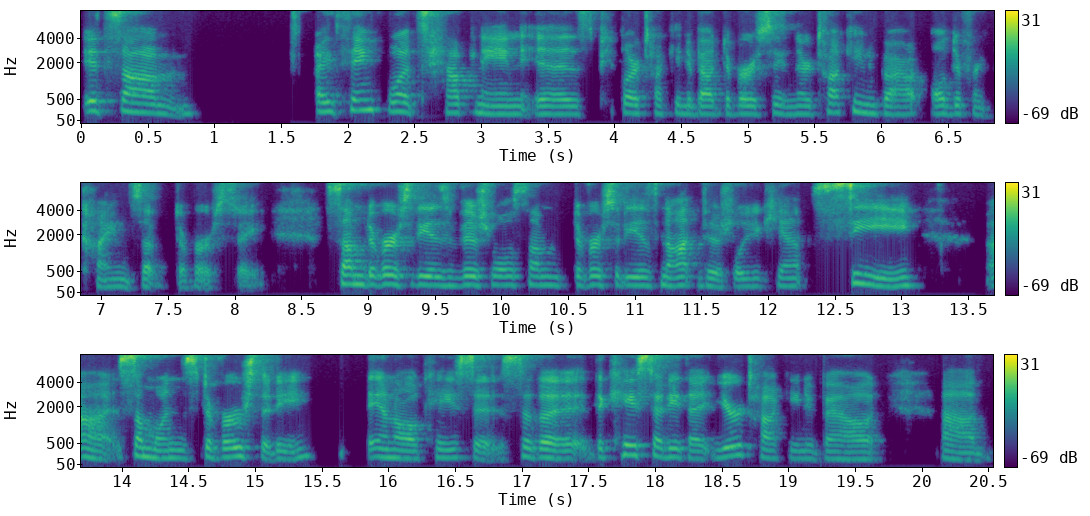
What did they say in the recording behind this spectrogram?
It's um I think what's happening is people are talking about diversity and they're talking about all different kinds of diversity. Some diversity is visual, some diversity is not visual. You can't see uh, someone's diversity in all cases. So the the case study that you're talking about, um,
